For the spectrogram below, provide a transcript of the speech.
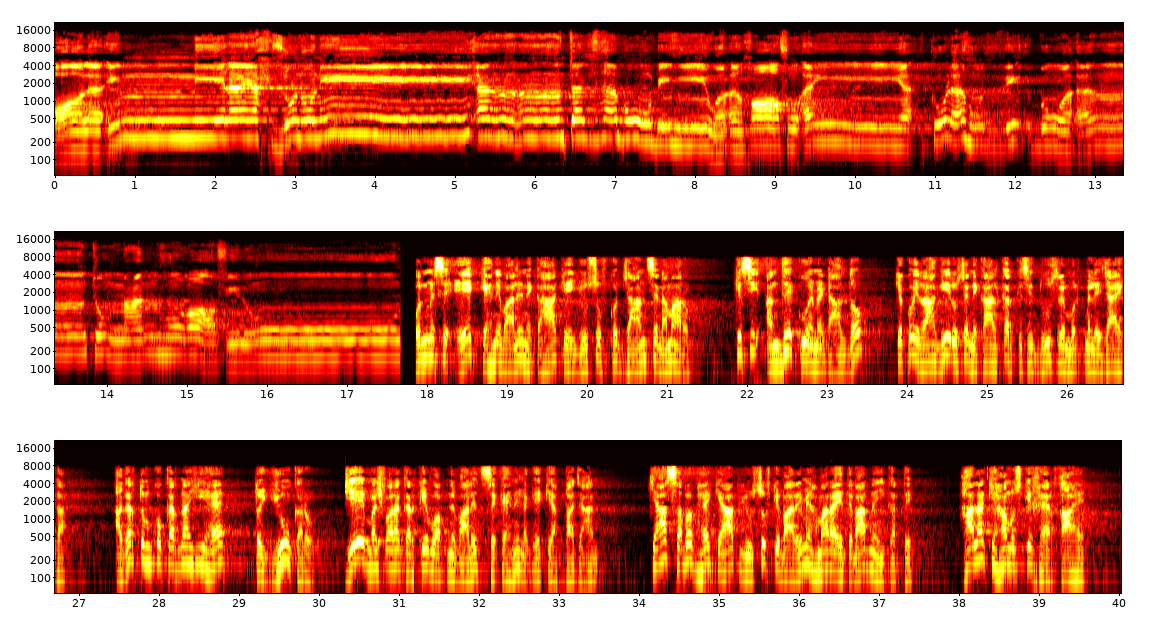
قال إني ليحزنني أن تذهبوا به وأخاف أن يأكله الذئب وأنتم عنه غافلون. ان میں سے ایک کہنے والے نے کہا کہ یوسف کو جان سے نہ مارو، کسی اندھے کنویں میں ڈال دو کہ کوئی راہگیر اسے نکال کر کسی دوسرے ملک میں لے جائے گا۔ اگر تم کو کرنا ہی ہے تو یوں کرو۔ یہ مشورہ کر کے وہ اپنے والد سے کہنے لگے کہ، ابا جان، کیا سبب ہے کہ آپ یوسف کے بارے میں ہمارا اعتبار نہیں کرتے؟ حالانکہ ہم اس کے خیر خواہ ہیں۔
